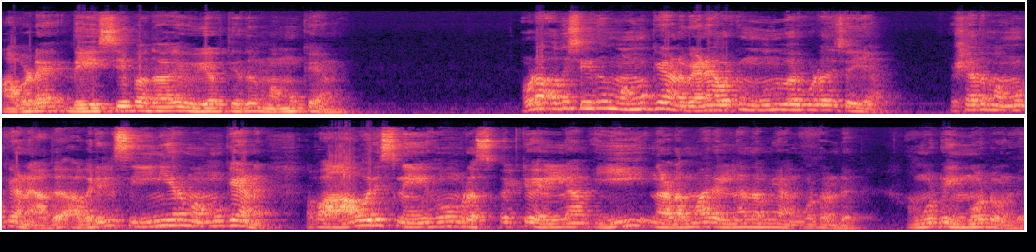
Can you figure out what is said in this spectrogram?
അവിടെ ദേശീയ പതാക ഉയർത്തിയത് മമ്മൂക്കയാണ്. അവിടെ അത് ചെയ്തത് മമ്മൂക്കയാണ്. വേണേ അവർക്ക് മൂന്ന് പേർ കൂടെ അത് ചെയ്യാം. പക്ഷെ അത് മമ്മൂക്കയാണ്. അത് അവരിൽ സീനിയർ മമ്മൂക്കയാണ്. അപ്പൊ ആ ഒരു സ്നേഹവും റെസ്പെക്റ്റും എല്ലാം ഈ നടന്മാരെല്ലാം തമ്മിൽ അങ്ങോട്ടുണ്ട്. അങ്ങോട്ടും ഇങ്ങോട്ടും ഉണ്ട്.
